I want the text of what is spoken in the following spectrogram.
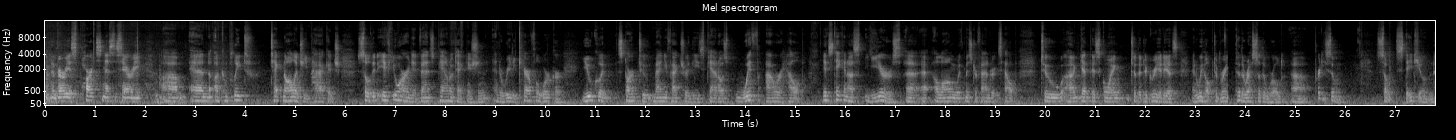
the, the, various parts necessary, um, and a complete technology package so that if you are an advanced piano technician and a really careful worker, you could start to manufacture these pianos with our help. It's taken us years, uh, along with Mr. Fandrich's help, to uh, get this going to the degree it is, and we hope to bring to the rest of the world uh, pretty soon. So stay tuned.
